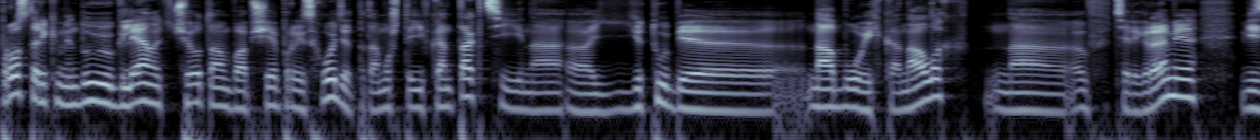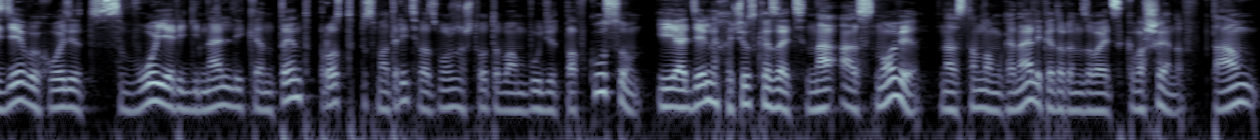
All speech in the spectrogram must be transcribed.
просто рекомендую глянуть, что там вообще происходит, потому что и ВКонтакте, и на э, Ютубе, на обоих каналах, на, в Телеграме, везде выходит свой оригинальный контент. Просто посмотрите, возможно, что-то вам будет по вкусу. И отдельно хочу сказать, на основе, на основном канале, который называется Квашенов, там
